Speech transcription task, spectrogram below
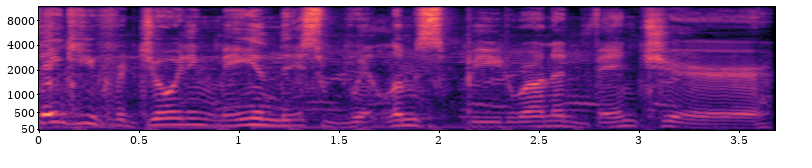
Thank you for joining me in this Whitlam speedrun adventure.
